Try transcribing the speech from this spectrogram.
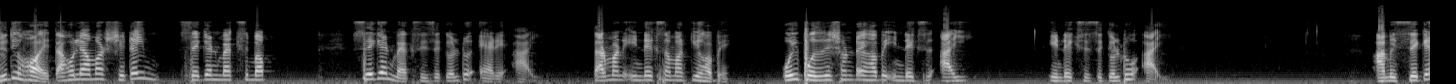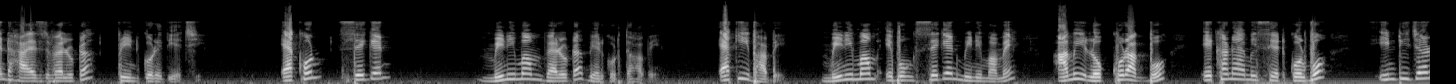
যদি হয় তাহলে আমার সেটাই second maximum second max is equal to array I. তার মানে ইন্ডেক্স আমার কি হবে? ওই পজিশনটাই হবে index I index is equal to I আমি সেকেন্ড হাইয়েস্ট ভ্যালুটা প্রিন্ট করে দিয়েছি। এখন সেকেন্ড মিনিমাম ভ্যালুটা বের করতে হবে। একইভাবে মিনিমাম এবং সেকেন্ড মিনিমামে আমি লক্ষ্য রাখব, এখানে আমি সেট করব ইন্টিজার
